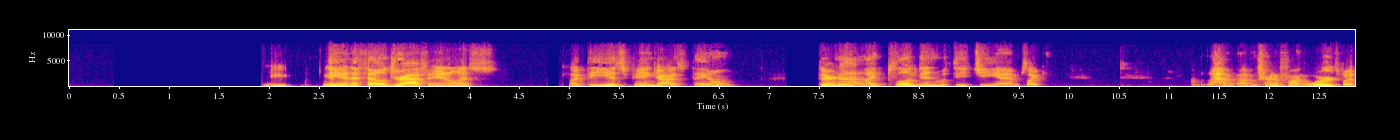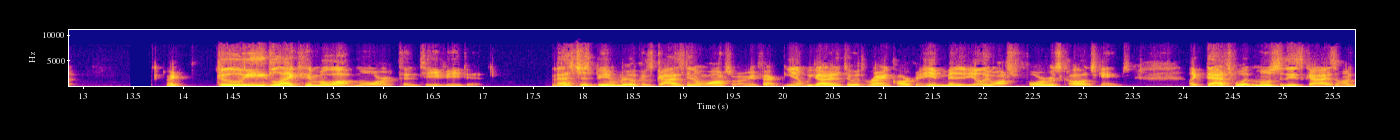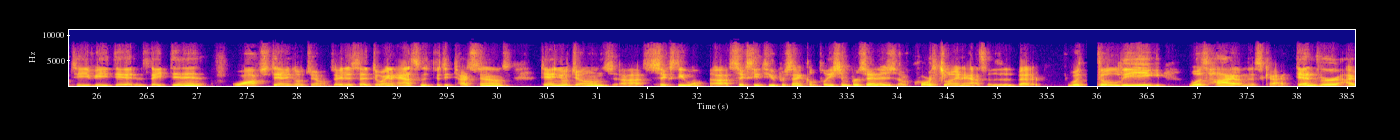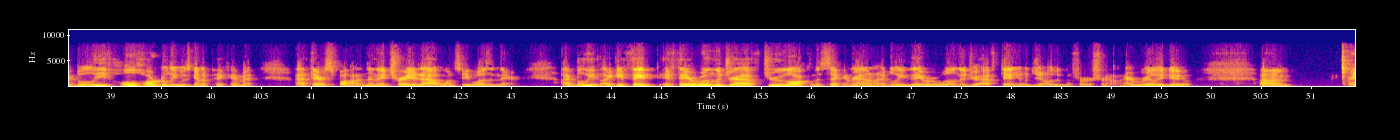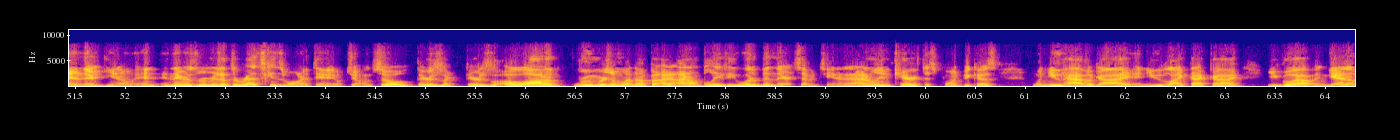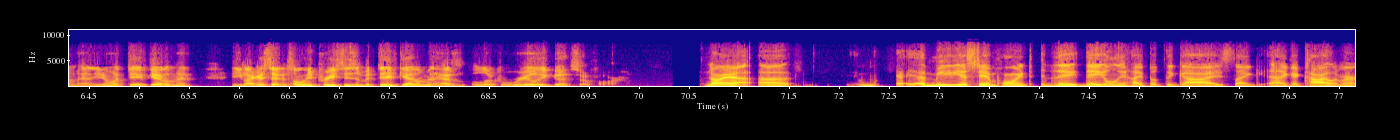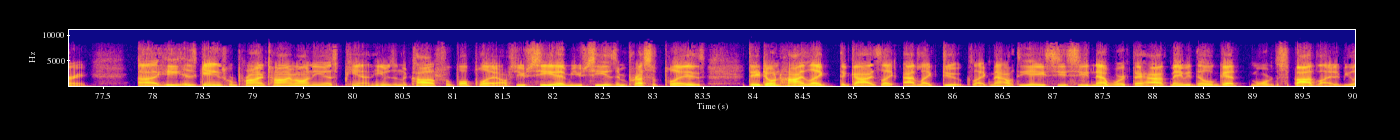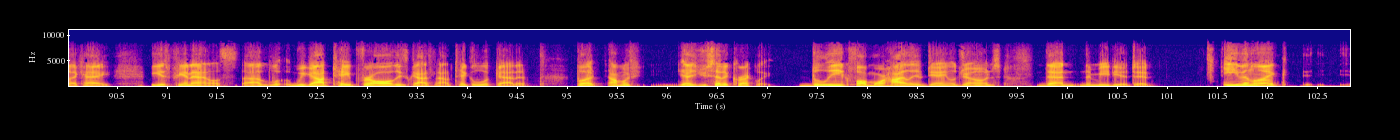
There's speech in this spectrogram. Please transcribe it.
you, the NFL draft analysts, like the ESPN guys, they don't, they're not like plugged in with these GMs. Like, I'm trying to find the words, but like the league liked him a lot more than TV did. That's just being real because guys didn't watch him. I mean, in fact, you know, we got into it with Ryan Clark and he admitted he only watched four of his college games. Like that's what most of these guys on TV did is they didn't watch Daniel Jones. They just said Dwayne Haskins 50 touchdowns, Daniel Jones uh, 60 uh, 62% completion percentage. Of course, Dwayne Haskins is better with the league was high on this guy. Denver, I believe, wholeheartedly was going to pick him at, at, their spot, and then they traded out once he wasn't there. I believe, like if they if they were willing to draft Drew Lock in the second round, I believe they were willing to draft Daniel Jones in the first round. I really do. Um, and there, you know, and, and there was rumors that the Redskins wanted Daniel Jones. So there's like there's a lot of rumors and whatnot, but I, I don't believe he would have been there at 17, and I don't even care at this point because when you have a guy and you like that guy, you go out and get him. And you know what, Dave Gettleman he, like I said, it's only preseason, but Dave Gettleman has looked really good so far. No, yeah. Uh, a media standpoint, they they only hype up the guys like like a Kyler Murray. Uh, he his games were prime time on ESPN. He was in the college football playoffs. You see him, you see his impressive plays. They don't highlight the guys like at like Duke. Like now with the ACC network they have, maybe they'll get more of the spotlight. to be like, hey, ESPN analysts, uh, look, we got tape for all these guys now. Take a look at it. But I'm a, as you said it correctly, the league thought more highly of Daniel Jones than the media did. Even like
